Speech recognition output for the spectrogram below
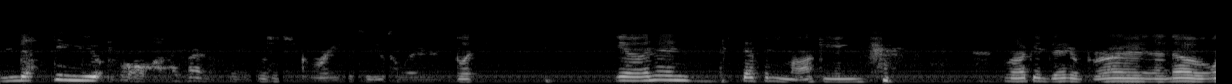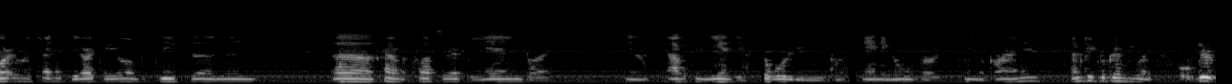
nothing. Oh, I in the face. It was just great to see. It was hilarious. But, you know, and then Stephanie mocking. mocking Daniel Bryan, and I know Orton was trying to hit the RKO on Batista, and then uh, it was kind of a cluster at the end, but you know, obviously in the end, the authority you know, standing over Daniel Bryan, and, and people are going to be like, oh, they're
